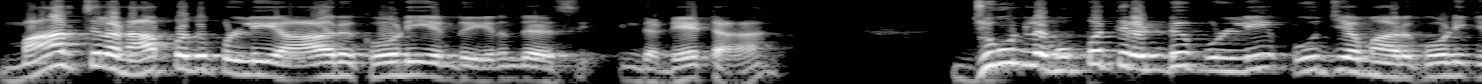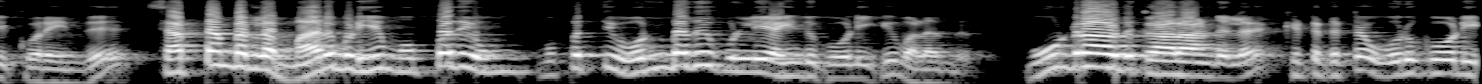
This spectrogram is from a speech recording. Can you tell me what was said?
மார்ச்சில் நாற்பது புள்ளி ஆறு கோடி என்று இருந்த சி- இந்த டேட்டா ஜூனில் முப்பத்தி ரெண்டு புள்ளி பூஜ்ஜியம் ஆறு கோடிக்கு குறைந்து செப்டம்பரில் மறுபடியும் முப்பது முப்பத்தி ஒன்பது புள்ளி ஐந்து கோடிக்கு வளர்ந்தது. மூன்றாவது காலாண்டில் கிட்டத்தட்ட ஒரு கோடி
